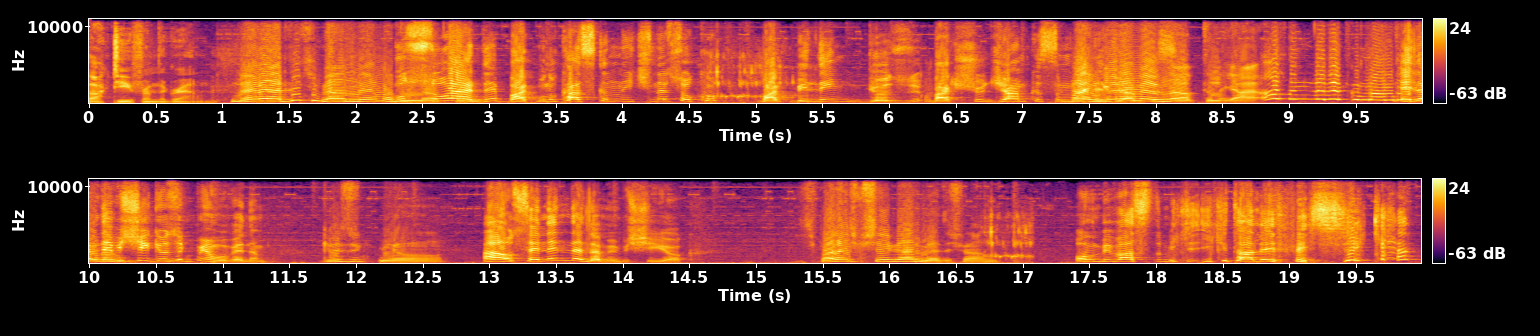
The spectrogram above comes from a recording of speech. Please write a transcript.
Talk to you from the ground. Ne verdi ki ben anlayamadım. Bu ne su yaptığını. verdi. Bak bunu kaskının içine sokup bak bildiğin gözü bak şu cam kısım var Ben ya, cam göremiyorum ne kısım. yaptığını ya. Aldın bana kullandım. Elimde bir şey gözükmüyor mu benim? Gözükmüyor. Aa o senin elinde de mi bir şey yok? Hiç bana hiçbir şey vermedi şu an. Oğlum bir bastım iki, iki tane elime içecek geldi.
